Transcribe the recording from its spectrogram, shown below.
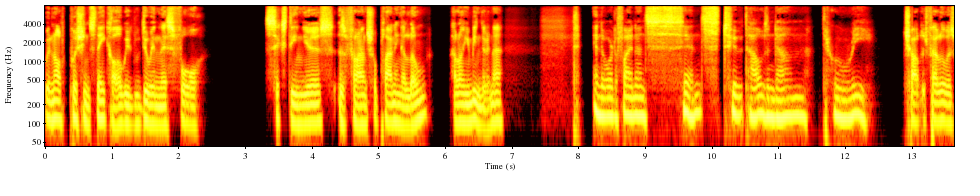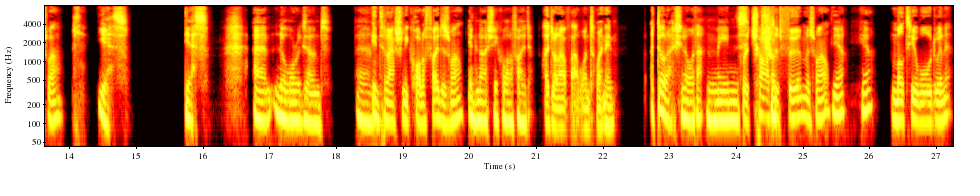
we're not pushing snake oil. We've been doing this for 16 years as financial planning alone. How long you been doing that? In the world of finance since two thousand and three. Chartered fellow as well. Yes, yes. Um, no more exams. Um, Internationally qualified as well. internationally qualified. I don't have that one to my name. I don't actually know what that means. For a chartered firm as well. Yeah, yeah. Multi award winner.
